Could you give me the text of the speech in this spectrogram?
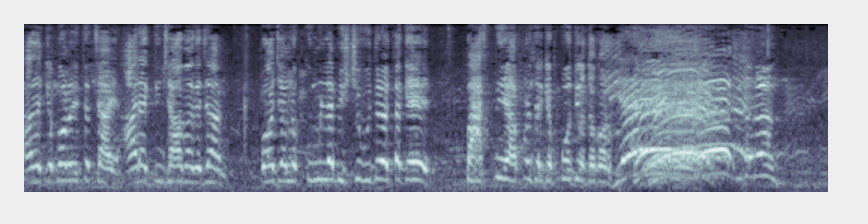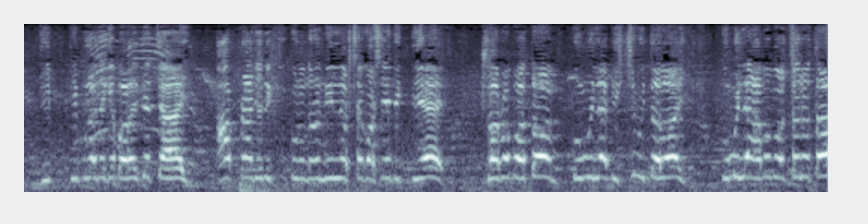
তাদেরকে বলে দিতে চাই, আর একদিন শাহবাগে যান। প্রজন্ম কুমিল্লা বিশ্ববিদ্যালয় থেকে বাস নিয়ে আপনাদেরকে প্রতিহত করব। ত্রিপুরা থেকে বলে দিতে চাই, আপনারা যদি কোনো ধরনের নীল নকশা কষে এদিক দিয়ে, সর্বপ্রথম কুমিল্লা বিশ্ববিদ্যালয় কুমিল্লা আবর্জনতা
